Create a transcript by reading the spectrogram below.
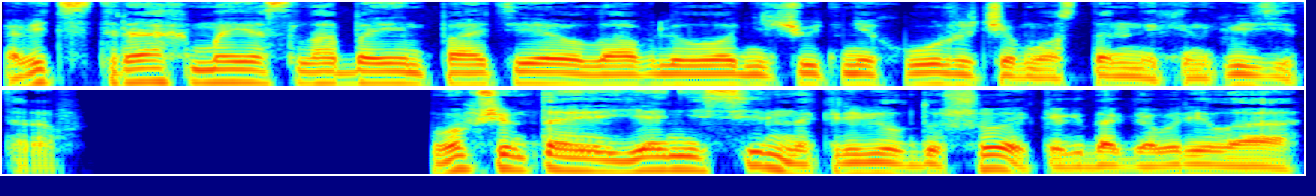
А ведь страх моя слабая эмпатия улавливала ничуть не хуже, чем у остальных инквизиторов. В общем-то, я не сильно кривил душой, когда говорил о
